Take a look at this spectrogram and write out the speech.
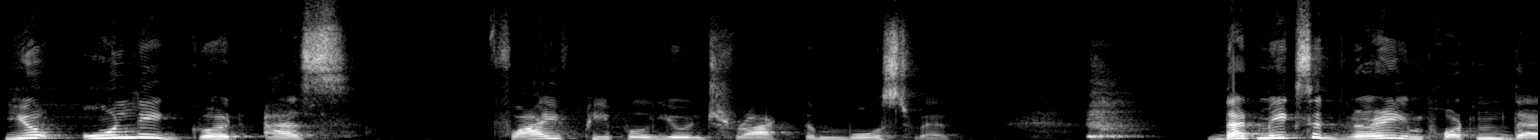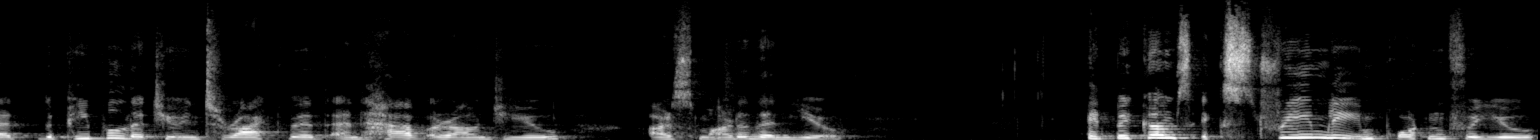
You're only good as five people you interact the most with. That makes it very important that the people that you interact with and have around you are smarter than you it becomes extremely important for you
